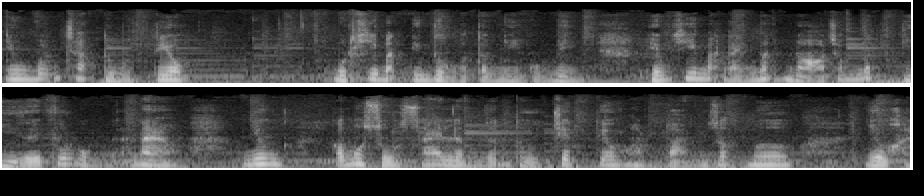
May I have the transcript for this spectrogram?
nhưng vẫn chạm tới mục tiêu một khi bạn tin tưởng vào tầm nhìn của mình, hiếm khi bạn đánh mất nó trong bất kỳ giây phút gục ngã nào. Nhưng có một số sai lầm dẫn tới triệt tiêu hoàn toàn một giấc mơ. Nhiều khả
